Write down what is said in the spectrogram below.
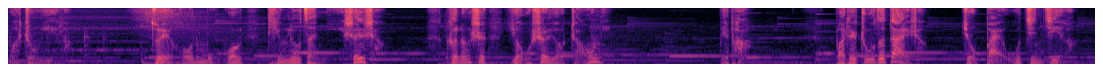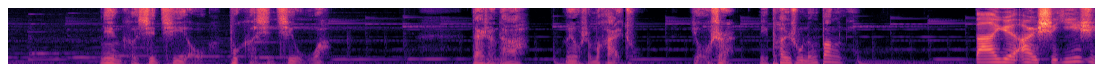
我注意了。最后的目光停留在你身上，可能是有事要找你。别怕，把这珠子戴上，就百无禁忌了。宁可信其有，不可信其无啊！带上它没有什么害处，有事你潘叔能帮你。八月二十一日，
